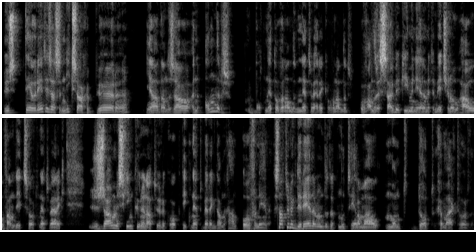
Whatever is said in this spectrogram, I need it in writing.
Dus theoretisch, als er niks zou gebeuren, ja, dan zou een ander botnet of een ander netwerk of, een ander, of andere cybercriminelen met een beetje know-how van dit soort netwerk, zou misschien kunnen natuurlijk ook dit netwerk dan gaan overnemen. Dat is natuurlijk de reden omdat het moet helemaal monddood gemaakt worden.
